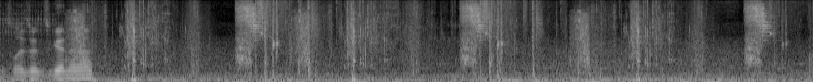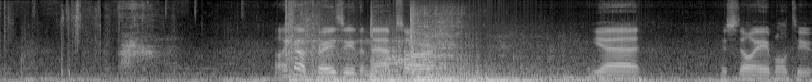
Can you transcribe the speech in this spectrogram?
These lizards getting it? I like how crazy the maps are, yet you're still able to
